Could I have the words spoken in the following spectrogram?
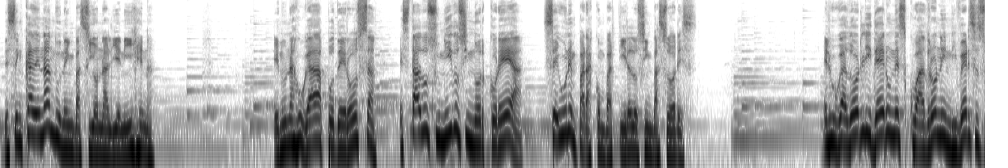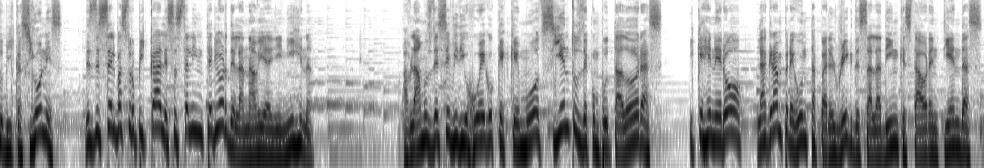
desencadenando una invasión alienígena. En una jugada poderosa, Estados Unidos y Norcorea se unen para combatir a los invasores. El jugador lidera un escuadrón en diversas ubicaciones, desde selvas tropicales hasta el interior de la nave alienígena. Hablamos de ese videojuego que quemó cientos de computadoras y que generó la gran pregunta para el rig de Saladin que está ahora en tiendas.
